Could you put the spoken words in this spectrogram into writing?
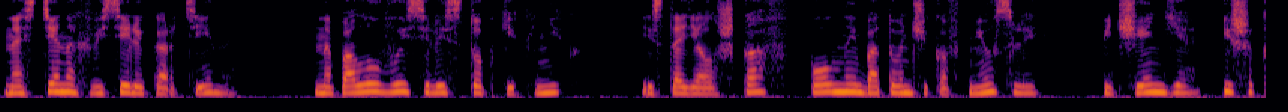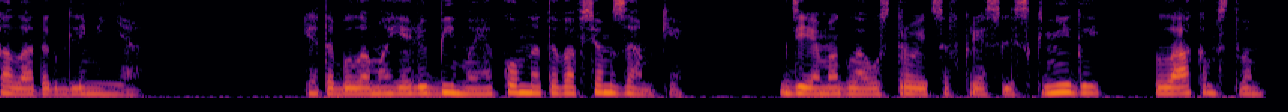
На стенах висели картины, на полу высились стопки книг, и стоял шкаф, полный батончиков мюсли, печенья и шоколадок для меня. Это была моя любимая комната во всем замке, где я могла устроиться в кресле с книгой, лакомством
